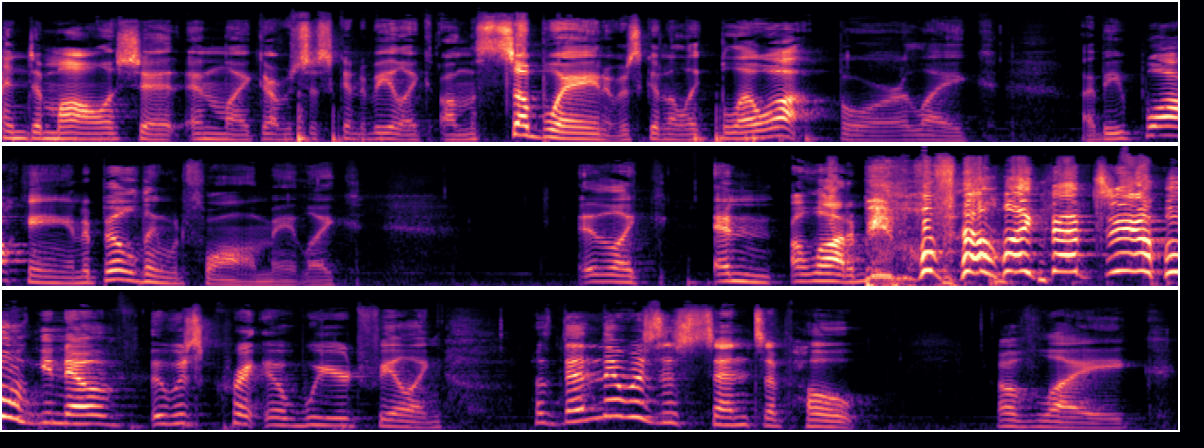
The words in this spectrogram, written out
and demolish it. And like I was just going to be like on the subway and it was going to like blow up or like I'd be walking and a building would fall on me. Like, it, like and a lot of people felt like that too you know it was cra- a weird feeling but then there was this sense of hope of like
